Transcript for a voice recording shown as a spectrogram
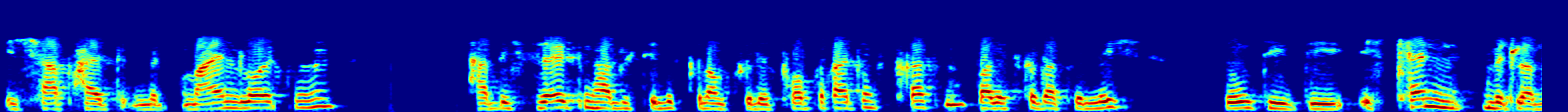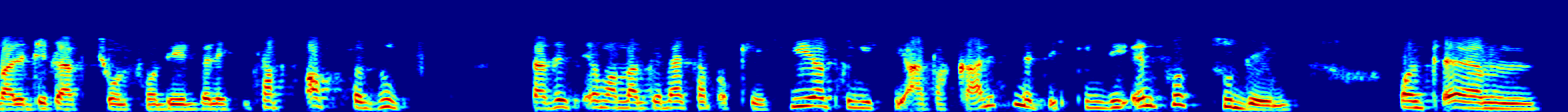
ich habe halt mit meinen Leuten, habe ich selten, habe ich die mitgenommen zu den Vorbereitungstreffen, weil ich gesagt für mich, so die, die, ich kenne mittlerweile die Reaktion von denen, wenn ich, ich habe es oft versucht, dass ich irgendwann mal gemerkt habe, okay, hier bringe ich die einfach gar nicht mit, ich bringe die Infos zu denen. Und ähm,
